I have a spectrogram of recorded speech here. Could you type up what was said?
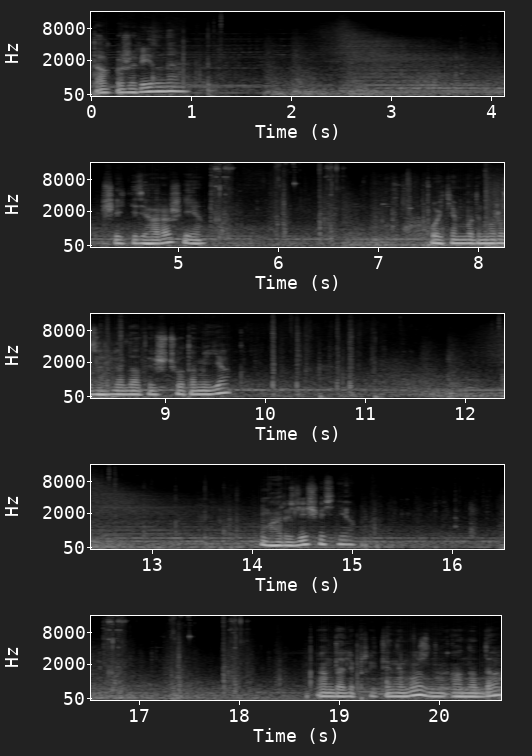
Також різне. Ще якийсь гараж є. Потім будемо розглядати, що там і як. В гаражі щось є. А далі пройти не можна, а на дах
